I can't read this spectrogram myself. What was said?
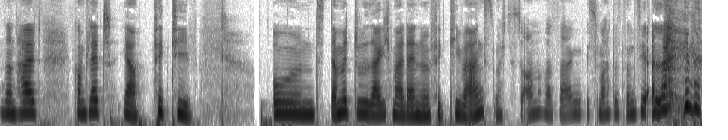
sind halt komplett, ja, fiktiv. Und damit du, sag ich mal, deine fiktive Angst, möchtest du auch noch was sagen? Ich mache das sonst hier alleine.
